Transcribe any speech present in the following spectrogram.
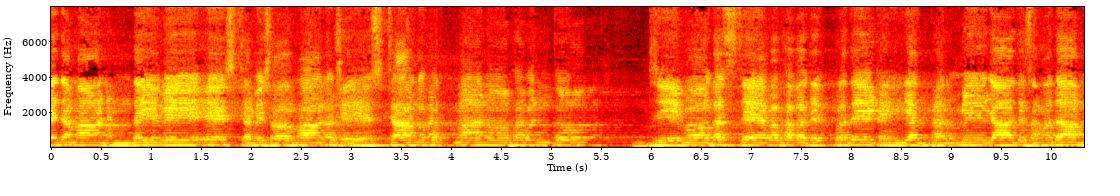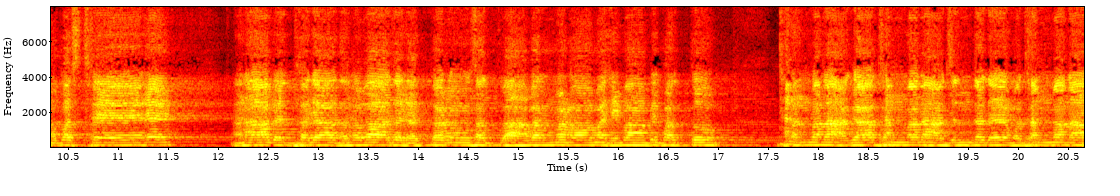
यजमानम् दैवेश्च विशो मानुषेश्चानुवर्त्मानो भवन्तु। जीवोदस्येव भवति प्रतीकम् यद्धर्मी जाति समदामुपस्थे। अनाविध्वजातनुवाचयत्वगं सत्त्वा वर्मणो महिमापि पत्तु धन्मना गाधन्मना चिन्तदेम धन्मना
